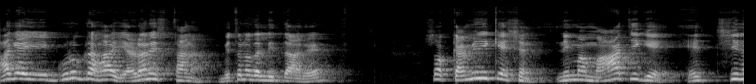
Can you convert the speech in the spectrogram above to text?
ಹಾಗೆ ಈ ಗುರುಗ್ರಹ ಎರಡನೇ ಸ್ಥಾನ ಮಿಥುನದಲ್ಲಿದ್ದಾರೆ. ಸೊ ಕಮ್ಯುನಿಕೇಷನ್ ನಿಮ್ಮ ಮಾತಿಗೆ ಹೆಚ್ಚಿನ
